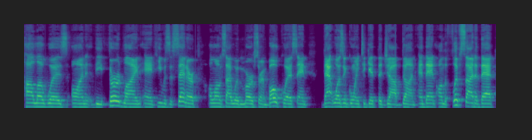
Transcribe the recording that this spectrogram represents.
Haula was on the third line and he was the center alongside with Mercer and Boqvist, and that wasn't going to get the job done. And then on the flip side of that,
